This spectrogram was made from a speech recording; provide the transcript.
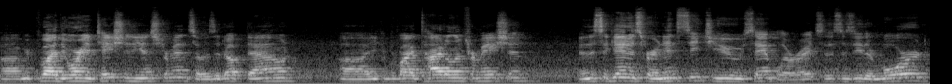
Um, you provide the orientation of the instrument, so is it up, down? Uh, you can provide tidal information. And this again is for an in situ sampler, right? So this is either moored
